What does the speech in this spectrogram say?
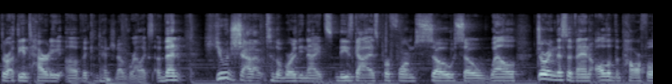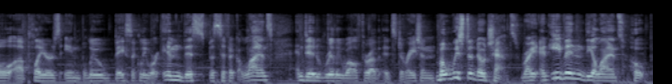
throughout the entirety of the contention of relics event. Huge shout out to the worthy knights. These guys performed so so well during this event. All of the powerful uh, players in blue basically were in this specific alliance and did really well throughout its duration. But we stood no chance right? And even the alliance hope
